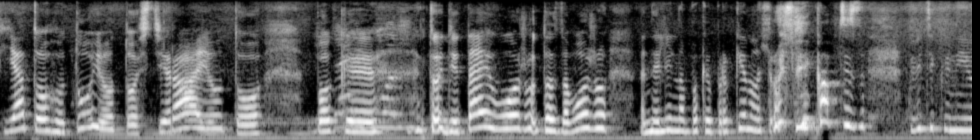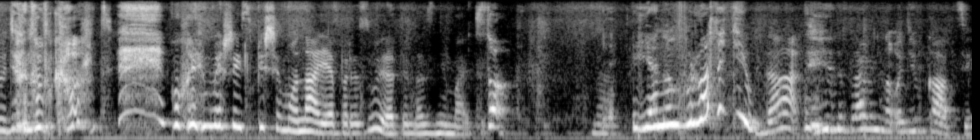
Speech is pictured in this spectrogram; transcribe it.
Я то готую, то стираю, то поки то дітей вожу, то завожу. Ангеліна поки прокинулась, рості капці. з- Дивіться, як він її одягнув капці. Ой, ми ще й спішимо. На, я перезую, а ти нас знімаєш. Стоп! На. Я наоборот хотів. Да, ти неправильно одів капці.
